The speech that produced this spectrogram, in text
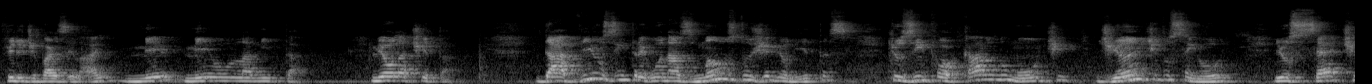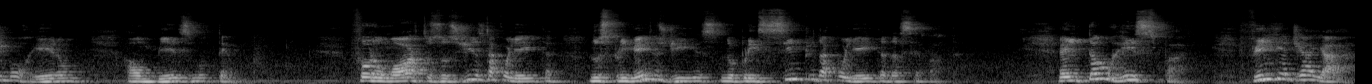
filho de Barzilai, Me, Meolanita Meolatita. Davi os entregou nas mãos dos Gebionitas, que os enforcaram no monte diante do Senhor, e os sete morreram ao mesmo tempo. Foram mortos nos dias da colheita, nos primeiros dias, no princípio da colheita da cevada. Então Rispa, filha de Aiá,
